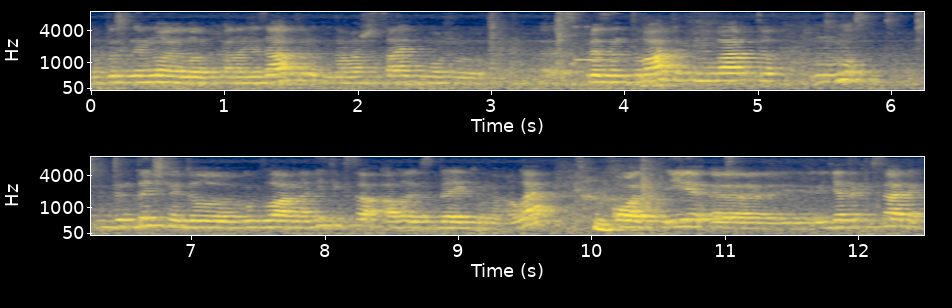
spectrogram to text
написаний мною логік-аналізатор, на ваш сайт можу е, спрезентувати, кому варто. Ну, ідентичний до Google Analytics, але з деякими але. От, і е, є такий сайт, як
